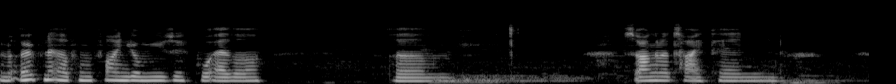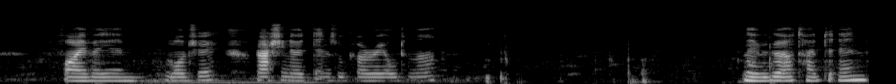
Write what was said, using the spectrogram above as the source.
I'm gonna open it up and find your music, whatever. Um, so I'm gonna type in 5 a.m. Logic. Actually, no, Denzel Curry Ultimate. There we go, I typed it in.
